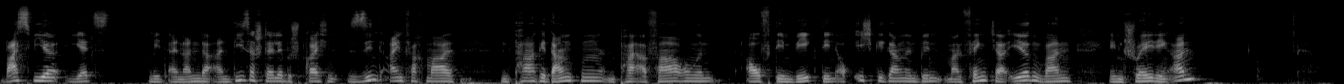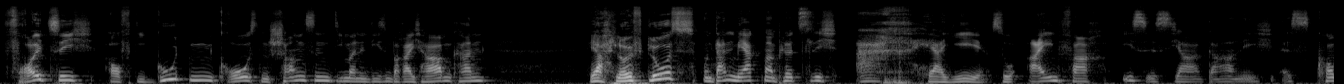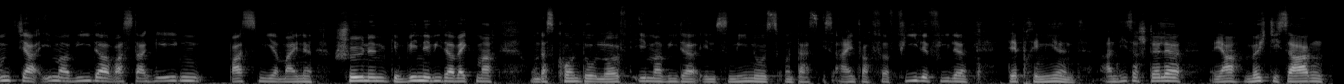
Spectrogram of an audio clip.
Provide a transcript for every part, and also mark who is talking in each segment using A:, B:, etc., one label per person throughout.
A: was wir jetzt miteinander an dieser Stelle besprechen, sind einfach mal ein paar Gedanken, ein paar Erfahrungen auf dem Weg, den auch ich gegangen bin. Man fängt ja irgendwann im Trading an, freut sich auf die guten, großen Chancen, die man in diesem Bereich haben kann. Ja, läuft los und dann merkt man plötzlich, ach herrje, so einfach ist es ja gar nicht. Es kommt ja immer wieder was dagegen was mir meine schönen Gewinne wieder wegmacht und das Konto läuft immer wieder ins Minus und das ist einfach für viele, viele deprimierend. An dieser Stelle, ja, möchte ich sagen,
